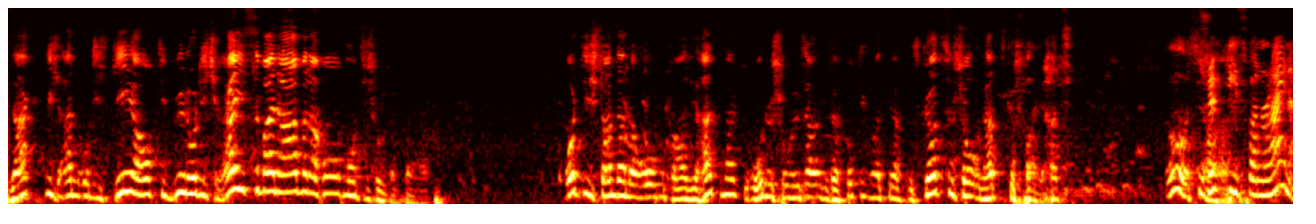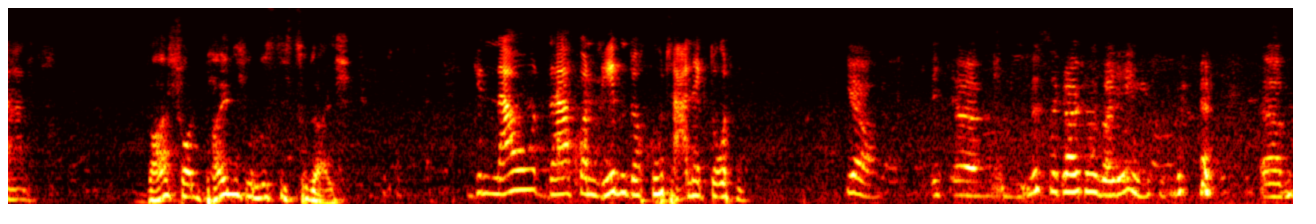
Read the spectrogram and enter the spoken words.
sagt mich an und ich gehe auf die Bühne und ich reiße meine Arme nach oben und die Schultern fallen ab. Und die stand dann da oben quasi halbnackt, ohne Schultern und das Publikum hat gedacht, es gehört zur Show und hat es gefeiert. Oh, Striptease ja. von Reinhard. War schon peinlich und lustig zugleich. Genau davon leben doch gute Anekdoten. Ja, ich äh, müsste gleich überlegen. ähm,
